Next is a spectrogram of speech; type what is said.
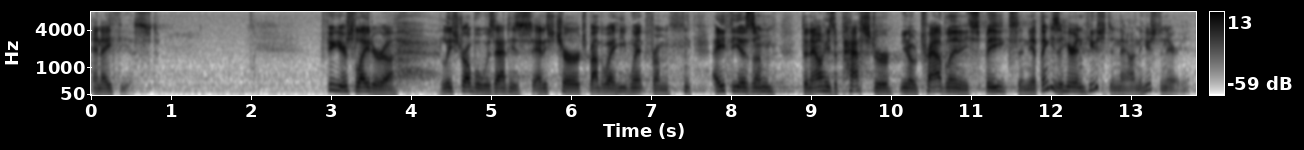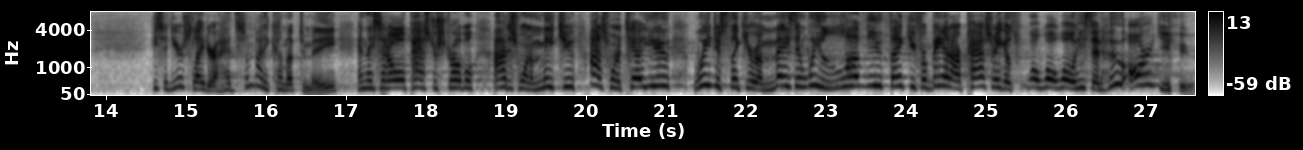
an atheist few years later, uh, Lee Strobel was at his, at his church. By the way, he went from atheism to now he's a pastor, you know, traveling and he speaks. And I think he's here in Houston now, in the Houston area. He said, years later, I had somebody come up to me and they said, Oh, Pastor Strobel, I just want to meet you. I just want to tell you, we just think you're amazing. We love you. Thank you for being our pastor. And he goes, Whoa, whoa, whoa. He said, Who are you?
